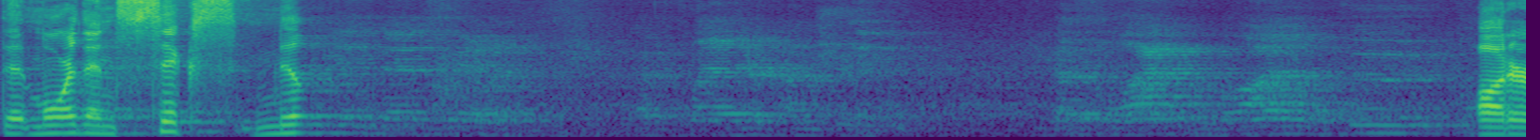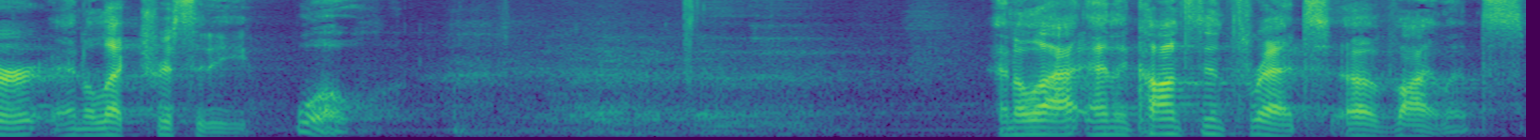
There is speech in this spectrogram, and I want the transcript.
that more than 6 million water and electricity. Whoa. And a, lot, and a constant threat of violence.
